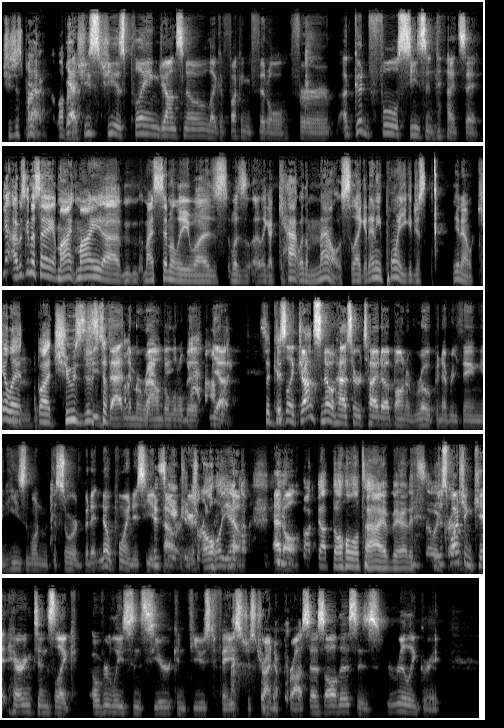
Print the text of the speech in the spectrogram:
she's just Yeah. perfect. I love Yeah, she's she is playing Jon Snow like a fucking fiddle for a good full season, I'd say. Yeah, I was gonna say my my uh, my simile was was uh, like a cat with a mouse. Like at any point you could just you know kill it, Mhm. but chooses She's to batting him around a little bit. Yeah, Yeah. like, Because like Jon Snow has her tied up on a rope and everything, and he's the one with the sword. But at no point is he in is he power in here. control? Yeah, No, at He's all. Fucked up the whole time, man. It's so Just watching Kit Harington's like overly sincere, confused face, just trying to process all this, is really great.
